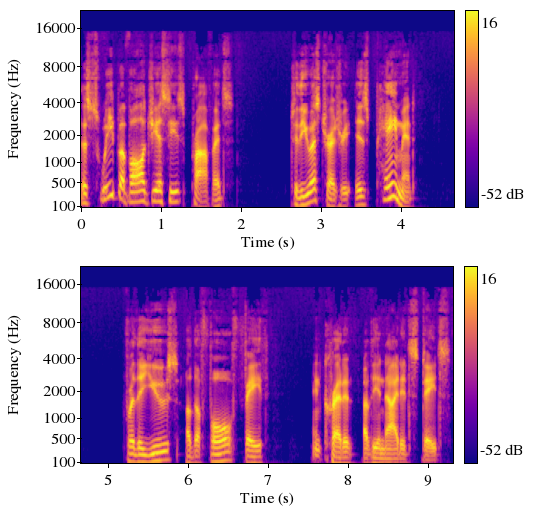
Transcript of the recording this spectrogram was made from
The sweep of all GSE's profits to the U.S. Treasury is payment for the use of the full faith and credit of the United States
